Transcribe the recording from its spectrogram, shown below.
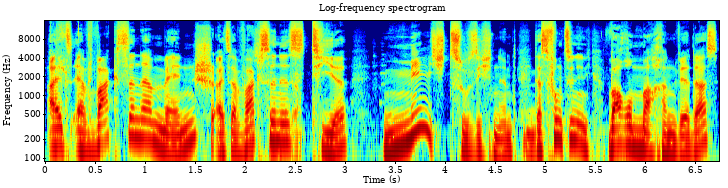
Als erwachsener Mensch, als erwachsenes stimmt, ja. Tier Milch zu sich nimmt. Das funktioniert nicht. Warum machen wir das?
